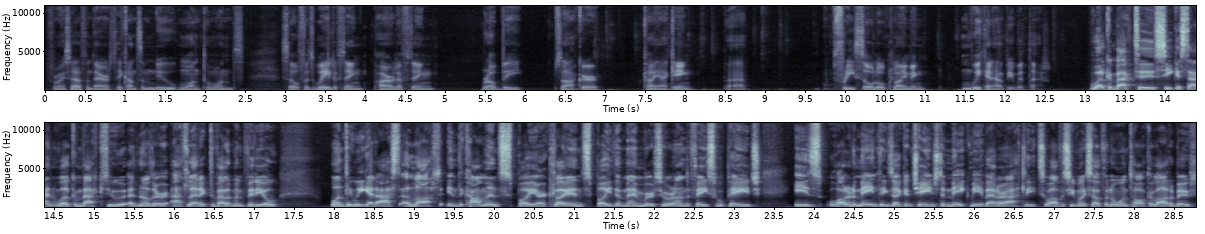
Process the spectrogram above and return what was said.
for myself and there to take on some new one to ones. So, if it's weightlifting, powerlifting, rugby, soccer, kayaking, uh, free solo climbing, we can help you with that. Welcome back to Sikastan. Welcome back to another athletic development video. One thing we get asked a lot in the comments by our clients, by the members who are on the Facebook page, is what are the main things I can change to make me a better athlete? So, obviously, myself and Owen talk a lot about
